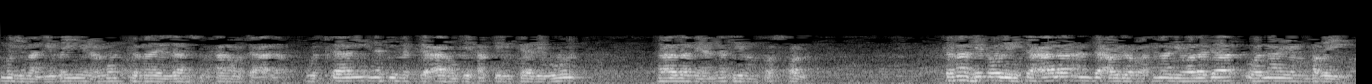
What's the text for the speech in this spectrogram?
مجمل يبين عموم كمال الله سبحانه وتعالى. والثاني نفي ما ادعاه في حقه الكاذبون. هذا من النفي المفصل. كما في قوله تعالى أن دعوا للرحمن ولدا وما ينبغي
